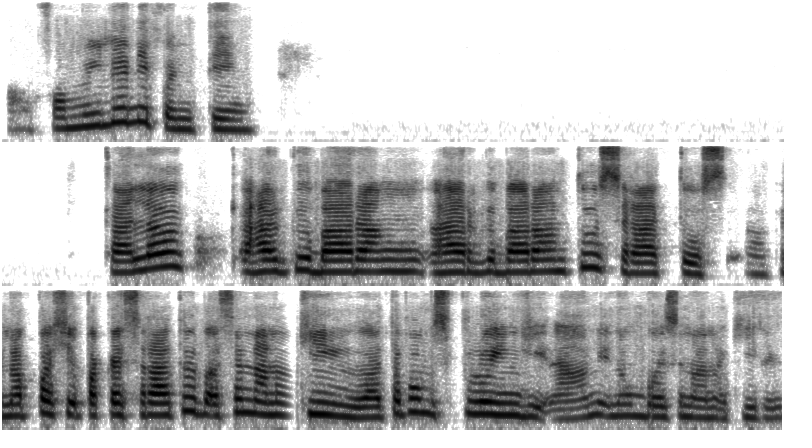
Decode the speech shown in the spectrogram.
Ha, formula ni penting. Kalau harga barang harga barang tu seratus. Ha, kenapa saya pakai seratus? Sebab saya nak kira ataupun sepuluh ringgit. Ha, ambil nombor saya nak kira.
